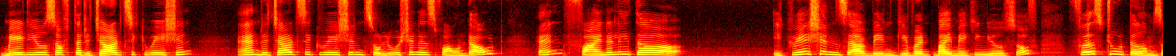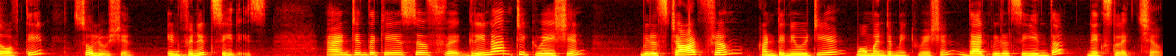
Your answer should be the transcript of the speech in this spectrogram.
made use of the Richards equation and Richards equation solution is found out and finally the equations have been given by making use of first two terms of the solution infinite series. And in the case of Green-Ampt equation, we will start from continuity and momentum equation that we will see in the next lecture.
